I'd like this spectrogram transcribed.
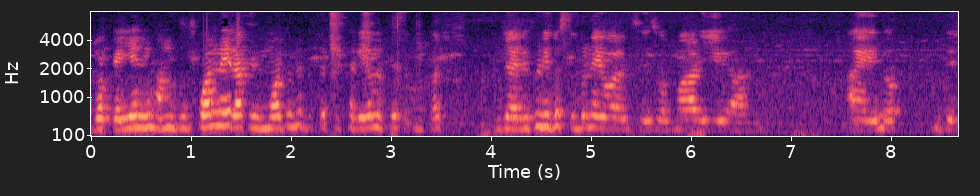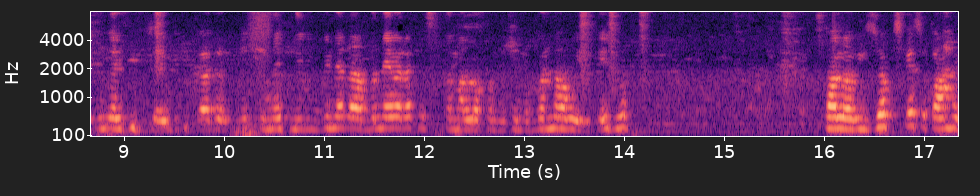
જો કે એની સામે ફોન નહીં રાખી મોઢું નથી કરતી ખાલી એમ કે કર જો એની ઘણી વસ્તુ બનાવવાની છે, જો મારી આ લો જે ડુંગળી ભીજી બધી કાગળ વસ્તુ નાખી બિના બનાવ્યા રાખે છે, તમારા લોકોને જેને બનાવવું એ કહેજો. ચાલો જોક્સ કહેશો તો અમે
